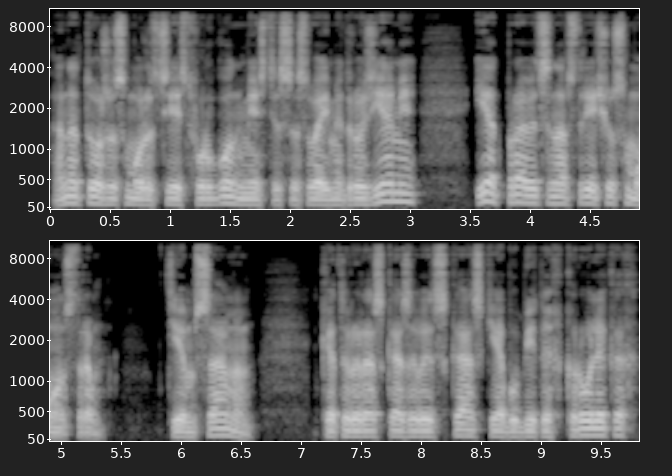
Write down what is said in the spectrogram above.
она тоже сможет сесть в фургон вместе со своими друзьями и отправиться на встречу с монстром, тем самым, который рассказывает сказки об убитых кроликах,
